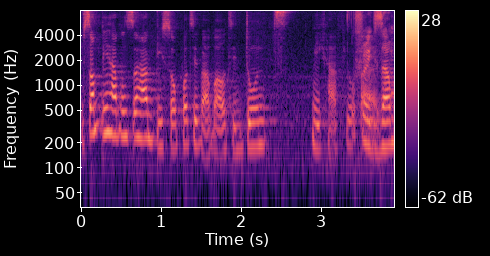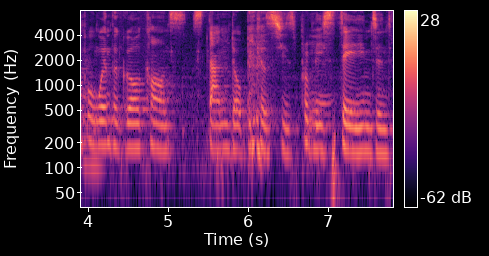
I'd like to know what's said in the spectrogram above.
if something happens to her, be supportive about it. Don't make her feel for bad. example, when the girl can't stand up because she's probably stained and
